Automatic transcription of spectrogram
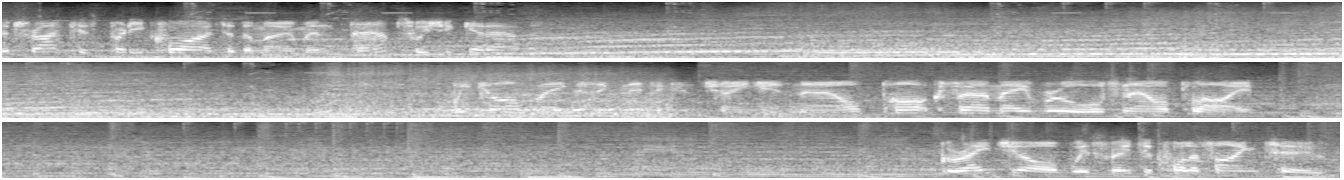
The track is pretty quiet at the moment. Perhaps we should get out. We can't make significant changes now. Parc Ferme rules now apply. Great job. We're through to qualifying two.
